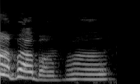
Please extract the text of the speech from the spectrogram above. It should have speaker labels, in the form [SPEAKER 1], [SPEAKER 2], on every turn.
[SPEAKER 1] Ba, ba, ba,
